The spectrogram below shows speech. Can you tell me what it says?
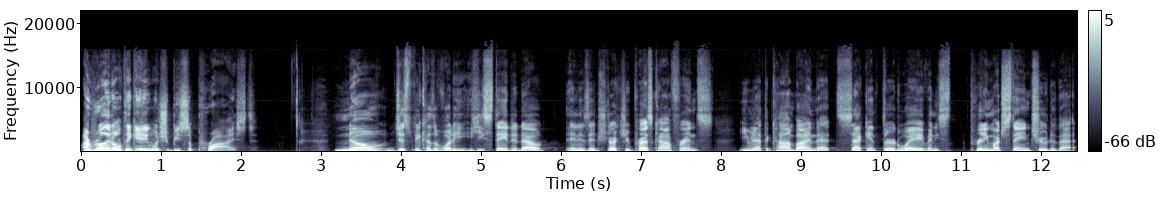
I really don't think anyone should be surprised. No, just because of what he, he stated out in his introductory press conference, even at the combine, that second, third wave, and he's pretty much staying true to that.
